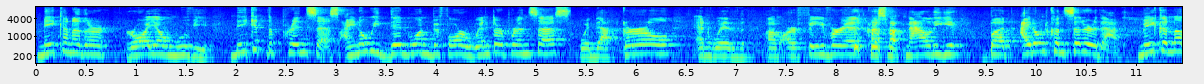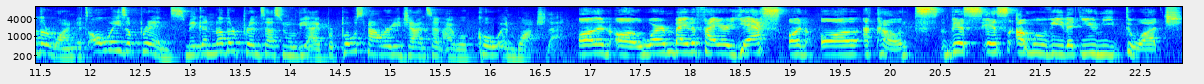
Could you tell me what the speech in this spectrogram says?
make another royal movie. Make it The Princess. I know we did one before, Winter Princess, with that girl and with um, our favorite Chris McNally. But I don't consider that. Make another one. It's always a prince. Make another princess movie. I propose Mallory Jansen. I will go and watch that. all in all, Warm by the Fire, yes, on all accounts. This is a movie that you need to watch.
